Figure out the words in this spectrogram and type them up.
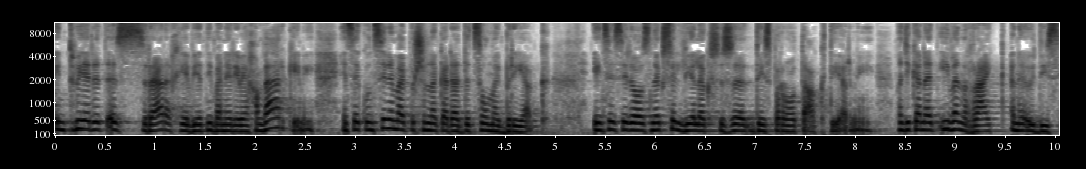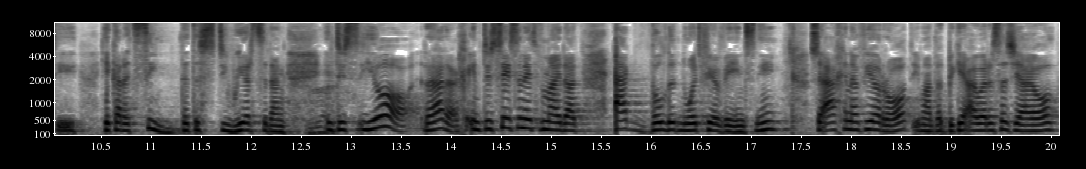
En twee dit is regtig, jy weet nie wanneer jy weer gaan werk nie. En sy kon sien in my persoonlikheid dat dit sal my breek. En sy sê daar's niks so lelik soos 'n desperate akteur nie. Want jy kan dit ewen ryk in 'n audisie. Jy kan dit sien. Dit is die weirdste ding. Right. En dis ja, regtig. En toe sê sy net vir my dat ek wil dit nooit vir jou wens nie. So ek gee nou vir jou raad, iemand wat bietjie ouer is as jy al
